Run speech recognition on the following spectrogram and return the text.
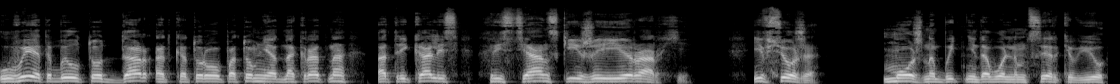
Увы, это был тот дар, от которого потом неоднократно отрекались христианские же иерархи. И все же, можно быть недовольным церковью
